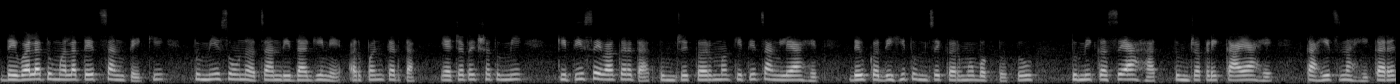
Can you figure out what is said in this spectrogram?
देवाला तुम्हाला तेच सांगते की तुम्ही सोनं चांदी दागिने अर्पण करता. याच्यापेक्षा तुम्ही किती सेवा करता तुमचे कर्म किती चांगले आहेत देव कधीही तुमचे कर्म बघतो. तो तुम्ही कसे आहात तुमच्याकडे काय आहे काहीच नाही. कारण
